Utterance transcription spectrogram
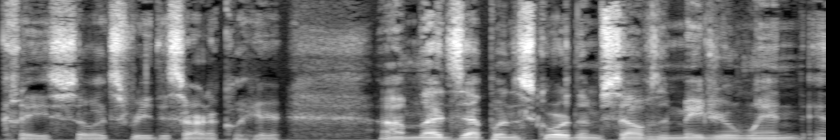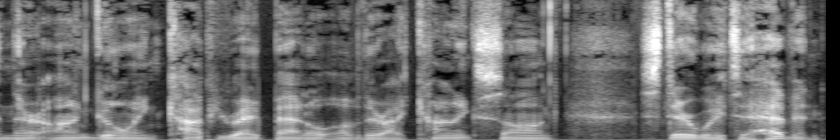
case. So let's read this article here. Um, Led Zeppelin scored themselves a major win in their ongoing copyright battle of their iconic song Stairway to Heaven.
